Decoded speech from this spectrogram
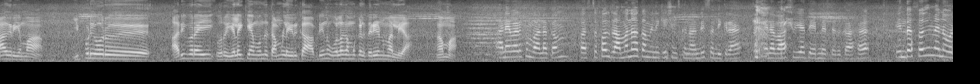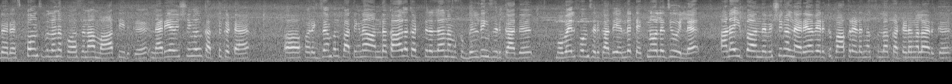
நாகரிகமா? இப்படி ஒரு அறிவுரை ஒரு இலக்கியம் வந்து தமிழில் இருக்கா? அப்படின்னு உலக மக்கள் தெரியணுமா இல்லையா? ஆமாம் அனைவருக்கும் வணக்கம். ஃபர்ஸ்ட் ஆஃப் ஆல் ரமணா கம்யூனிகேஷன்ஸ்க்கு நன்றி சொல்லிக்கிறேன். என்னை வாசியாக தேர்ந்தெடுத்ததுக்காக. இந்த ஃபில்ம் என்னை ஒரு ரெஸ்பான்சிபிளான பர்சனாக மாற்றிருக்கு நிறைய விஷயங்கள் கற்றுக்கிட்டேன் ஃபார் எக்ஸாம்பிள் பார்த்தீங்கன்னா அந்த காலகட்டத்திலலாம் நமக்கு பில்டிங்ஸ் இருக்காது மொபைல் ஃபோன்ஸ் இருக்காது எந்த டெக்னாலஜியும் இல்லை. ஆனால் இப்போ அந்த விஷயங்கள் நிறையாவே இருக்குது பார்க்குற இடங்கள் ஃபுல்லாக கட்டிடங்களாக இருக்குது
